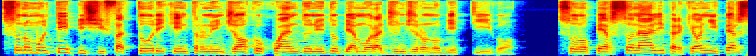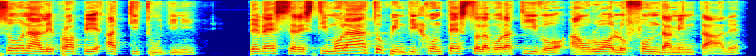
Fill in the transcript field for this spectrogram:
Sono molteplici i fattori che entrano in gioco quando noi dobbiamo raggiungere un obiettivo. Sono personali perché ogni persona ha le proprie attitudini. Deve essere stimolato, quindi il contesto lavorativo ha un ruolo fondamentale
